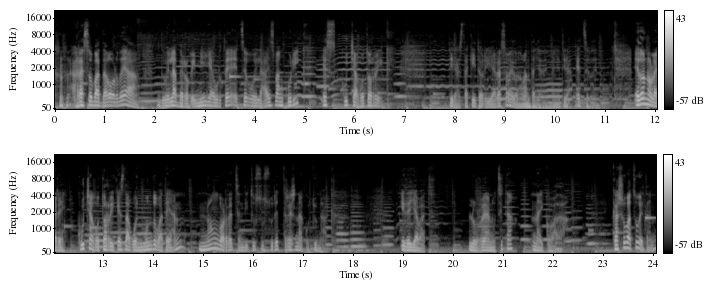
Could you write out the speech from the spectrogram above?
Arazo bat da ordea, duela berrogei mila urte etzegoela ez bankurik, ez kutsa gotorrik. Tira, ez dakit hori arazo edo abantaila den, baina tira, ez zeuden. Edo nola ere, kutsa gotorrik ez dagoen mundu batean, non gordetzen dituzu zure tresna kutxunak. Ideia bat, lurrean utzita nahikoa da. Kasu batzuetan,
